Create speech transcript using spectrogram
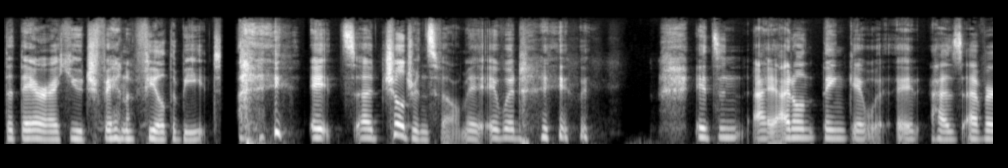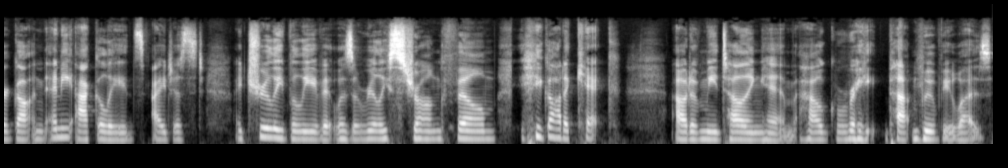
that they are a huge fan of Feel the Beat. it's a children's film. It, it would. it's an I, I don't think it it has ever gotten any accolades. I just I truly believe it was a really strong film. He got a kick out of me telling him how great that movie was.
